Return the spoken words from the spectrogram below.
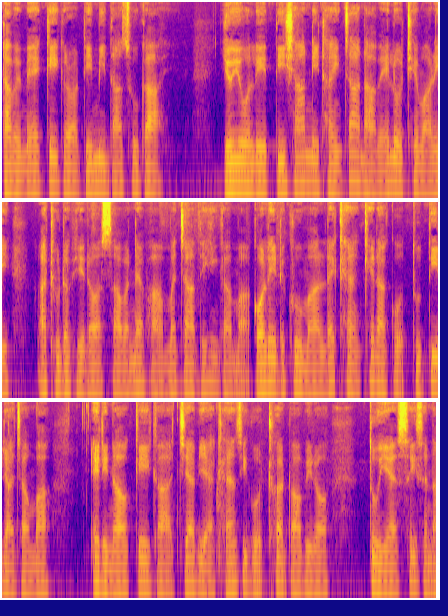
ဒါပေမဲ့ကိတ်ကတော့ဒီမိသားစုက ရိုးရိုးလေးတီးရှားနေထိုင်ကြတာပဲလို့ထင်ပါရီအထူးသဖြင့်တော့ဆာဗနက်ဖာမကြသေးခင်ကမှကောလိပ်တစ်ခုမှလက်ခံခဲ့တာကိုသူသိတာကြောင့်ပါအဲ့ဒီနောက်ကိတ်ကကြက်ပြအခန်းစီကိုထွက်သွားပြီးတော့သူ့ရဲ့စိတ်ဆန္ဒ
